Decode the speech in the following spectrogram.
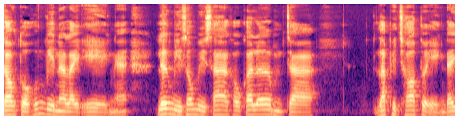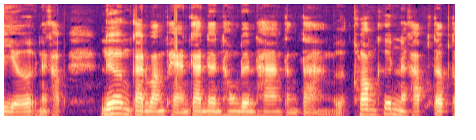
จองตั๋วเครื่องบินอะไรเองนะเรื่องวีซ่งวีซ่าเขาก็เริ่มจะรับผิดชอบตัวเองได้เยอะนะครับ เรื่องการวางแผนการเดินทางเดินทางต่างๆ คล่องขึ้นนะครับ เติบโต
